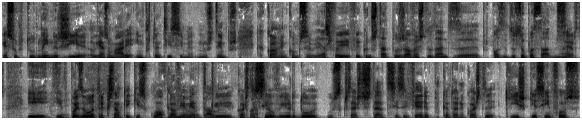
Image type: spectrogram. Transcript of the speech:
é sobretudo na energia. Aliás, uma área importantíssima nos tempos que correm, como sabemos. Aliás, foi, foi constatado pelos jovens estudantes a propósito do seu passado, não é? Certo. E, e depois a outra questão que aqui se coloca, Sim, obviamente, obviamente que Costa claro. Silva herdou o secretário de Estado de Cisa Vieira porque António Costa quis que assim fosse.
